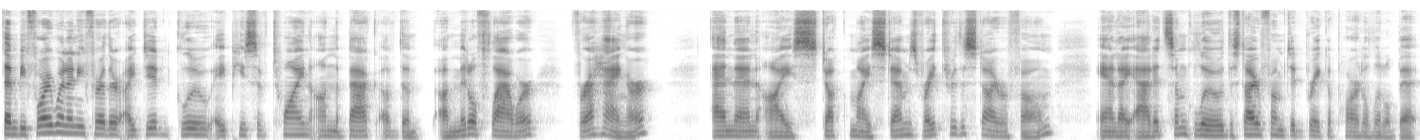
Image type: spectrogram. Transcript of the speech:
Then before I went any further, I did glue a piece of twine on the back of the uh, middle flower for a hanger. And then I stuck my stems right through the styrofoam and I added some glue. The styrofoam did break apart a little bit,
